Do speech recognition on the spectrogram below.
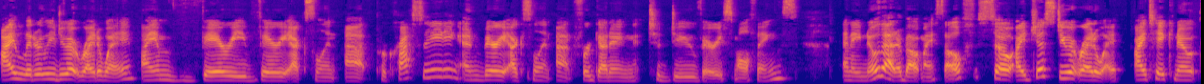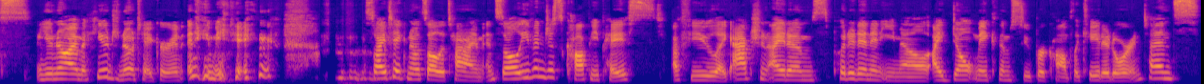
I literally do it right away. I am very, very excellent at procrastinating and very excellent at forgetting to do very small things and I know that about myself. So I just do it right away. I take notes. You know, I'm a huge note taker in any meeting. so I take notes all the time. And so I'll even just copy paste a few like action items, put it in an email. I don't make them super complicated or intense.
